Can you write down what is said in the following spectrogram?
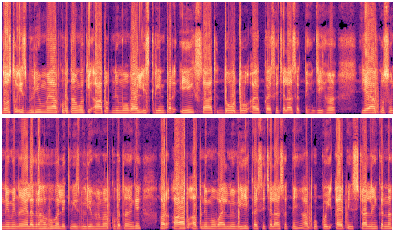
दोस्तों, इस वीडियो में मैं आपको बताऊँगा कि आप अपने मोबाइल स्क्रीन पर एक साथ दो दो ऐप कैसे चला सकते हैं। जी हाँ यह आपको सुनने में नया लग रहा होगा, लेकिन इस वीडियो में हम आपको बताएँगे और आप अपने मोबाइल में भी कैसे चला सकते हैं। आपको कोई ऐप इंस्टॉल नहीं करना,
